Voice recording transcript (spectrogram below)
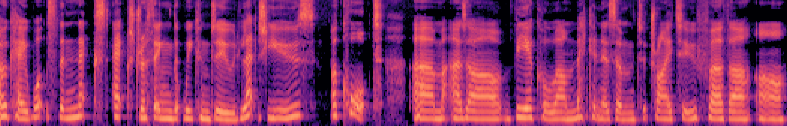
okay, what's the next extra thing that we can do? Let's use a court um, as our vehicle, our mechanism to try to further our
